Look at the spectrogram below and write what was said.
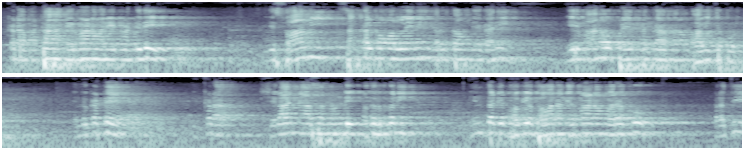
ఇక్కడ మఠ నిర్మాణం అనేటువంటిది ఈ స్వామి సంకల్పం వల్లనే జరుగుతూ ఉందే కానీ ఏ మానవ ప్రయత్నంగా మనం భావించకూడదు. ఎందుకంటే ఇక్కడ శిలాన్యాసం నుండి మొదలుకొని ఇంతటి భవ్య భవన నిర్మాణం వరకు ప్రతి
